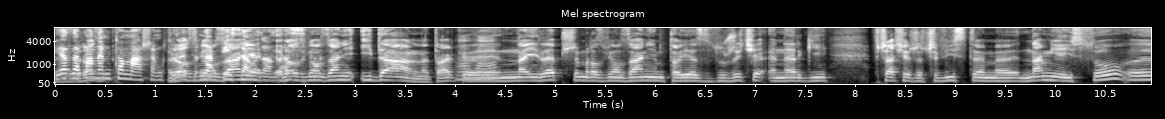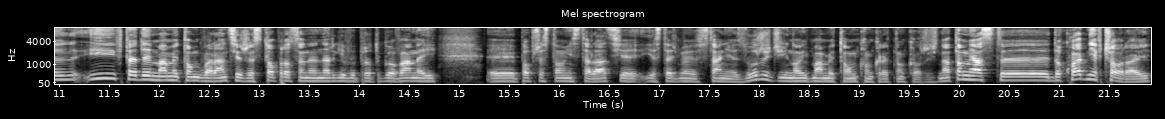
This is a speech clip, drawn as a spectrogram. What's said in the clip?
Ja za roz- panem Tomaszem, który napisał rozwiązanie, do nas. rozwiązanie idealne, tak? Mhm. Y, Najlepszym rozwiązaniem to jest zużycie energii w czasie rzeczywistym y, na miejscu y, i wtedy mamy tą gwarancję, że 100% energii wyprodukowanej poprzez tą instalację jesteśmy w stanie zużyć i no i mamy tą konkretną korzyść. Natomiast dokładnie wczoraj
